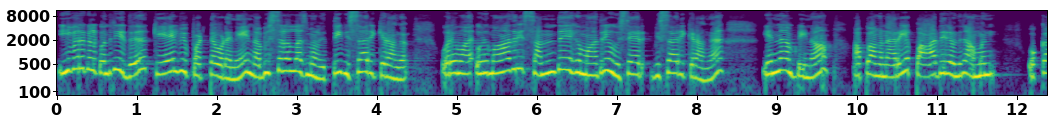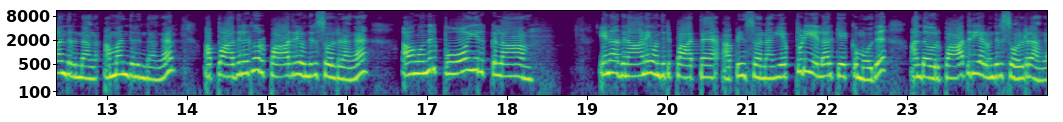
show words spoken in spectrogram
இவர்களுக்கு வந்துட்டு இது கேள்விப்பட்ட உடனே நபி ஸல்லல்லாஹு விசாரிக்கிறாங்க. ஒரு மா ஒரு மாதிரி சந்தேக மாதிரி விசா விசாரிக்கிறாங்க. என்ன அப்படின்னா அப்போ அங்கே நிறைய பாதிரி வந்துட்டு அமன் உட்காந்துருந்தாங்க அமர்ந்திருந்தாங்க. அப்போ அதுலேருந்து ஒரு பாதிரி வந்துட்டு சொல்கிறாங்க அவங்க வந்துட்டு போயிருக்கலாம். ஏன்னா அது நானே வந்துட்டு பார்த்தேன் அப்படின்னு சொன்னாங்க. எப்படி எல்லாரும் கேட்கும்போது அந்த ஒரு பாதிரியார் வந்துட்டு சொல்றாங்க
